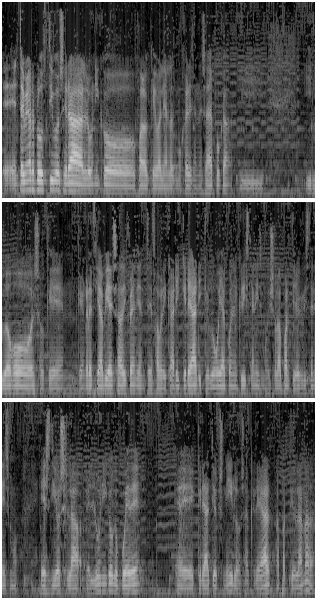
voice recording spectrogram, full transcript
eh, en términos reproductivos era lo único para lo que valían las mujeres en esa época y, y luego eso, que en, que en Grecia había esa diferencia entre fabricar y crear y que luego ya con el cristianismo y solo a partir del cristianismo es Dios la- el único que puede eh, crear ex nihilo, o sea, crear a partir de la nada.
